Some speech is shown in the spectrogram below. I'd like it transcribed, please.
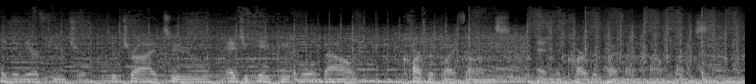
in the near future to try to educate people about carpet pythons and the carpet python complex.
